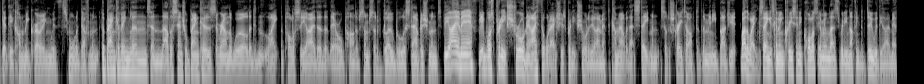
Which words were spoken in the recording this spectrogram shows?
get the economy growing with smaller government. The Bank of England and other central bankers around the world didn't like the policy either, that they're all part of some sort of global establishment. The IMF, it was pretty extraordinary. I thought actually it was pretty extraordinary, the IMF to come out with that statement sort of straight after the mini budget. By the way, saying it's going to increase inequality policy. I mean, that's really nothing to do with the IMF.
